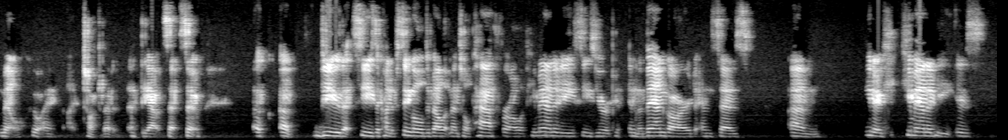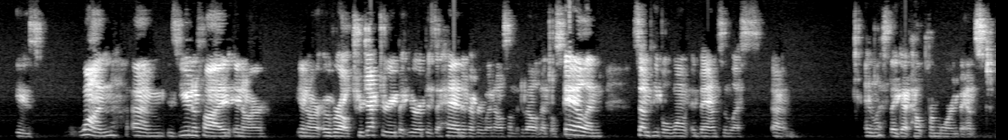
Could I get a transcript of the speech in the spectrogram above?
Mill, who I, I talked about at the outset. So a, a, view that sees a kind of single developmental path for all of humanity, sees Europe in the vanguard, and says, um, you know, humanity is is one, um, is unified in our in our overall trajectory, but Europe is ahead of everyone else on the developmental scale, and some people won't advance unless um, unless they get help from more advanced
